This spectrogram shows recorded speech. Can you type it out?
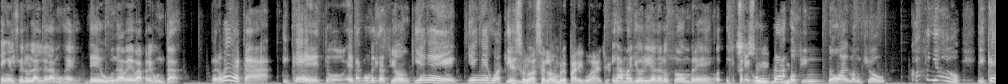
en el celular de la mujer, de una vez va a preguntar, pero ven acá, ¿y qué es esto? Esta conversación, ¿quién es, quién es Joaquín? Eso lo hace el hombre pariguayo. La mayoría de los hombres pregunta Sí. o si no arma un show. Coño, ¿y qué es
